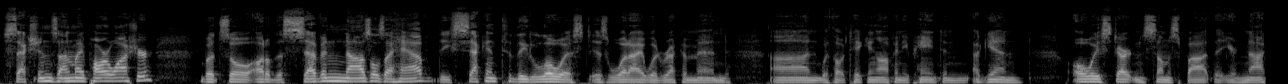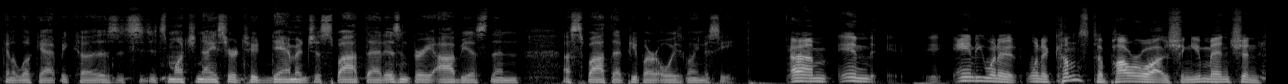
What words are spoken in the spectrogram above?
sections on my power washer. But so out of the seven nozzles I have, the second to the lowest is what I would recommend on without taking off any paint. And again, always start in some spot that you're not going to look at because it's it's much nicer to damage a spot that isn't very obvious than a spot that people are always going to see. Um, and Andy, when it when it comes to power washing, you mentioned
